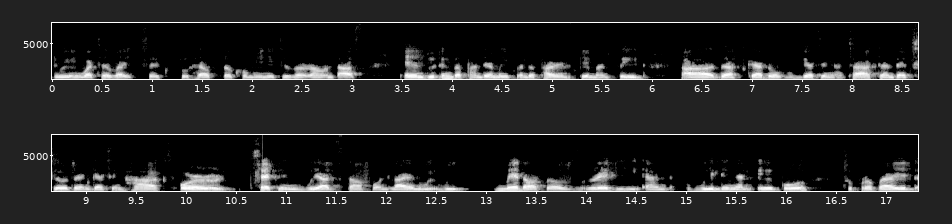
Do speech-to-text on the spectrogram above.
doing whatever it takes to help the communities around us. And during the pandemic, when the parents came and said uh, they're scared of getting attacked and their children getting hacked or checking weird stuff online, we, we made ourselves ready and willing and able to provide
